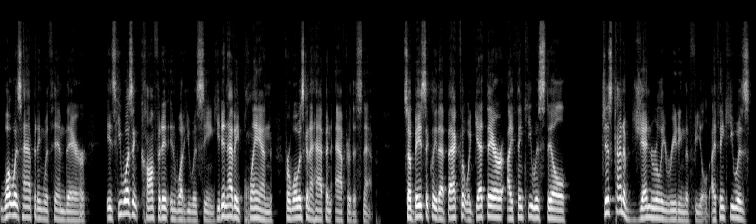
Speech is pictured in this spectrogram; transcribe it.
what was happening with him there is he wasn't confident in what he was seeing. He didn't have a plan for what was going to happen after the snap. So basically, that back foot would get there. I think he was still just kind of generally reading the field. I think he was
